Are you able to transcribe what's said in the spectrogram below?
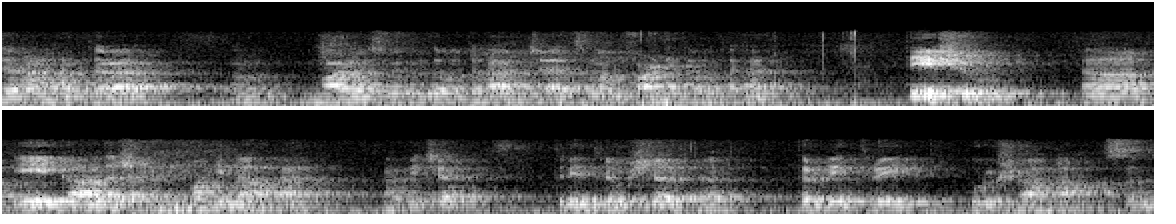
जनाः अत्र अ, भागं स्वीकृतवन्तः अपि च अस्मान् पाठितवन्तः तेषु एकादश महिलाः, अपि च त्रित्रिंशत् तर्टि त्री पुरुषाः आसन्।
